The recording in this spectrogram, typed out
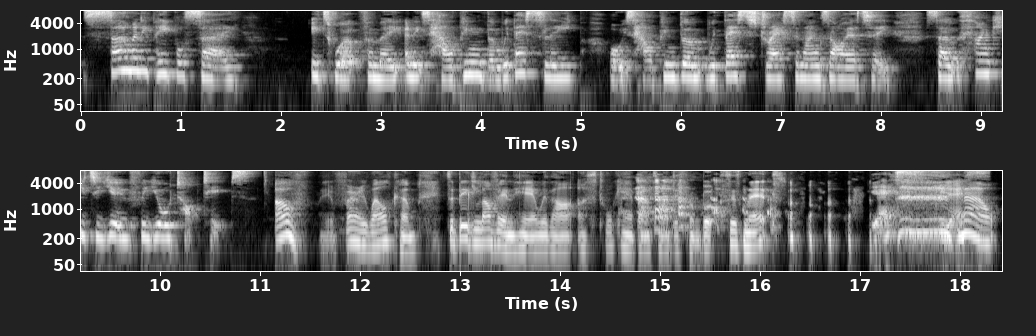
so many people say it's worked for me and it's helping them with their sleep or it's helping them with their stress and anxiety. So thank you to you for your top tips. Oh, you're very welcome. It's a big love in here with our, us talking about our different books, isn't it? yes, yes. Now,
